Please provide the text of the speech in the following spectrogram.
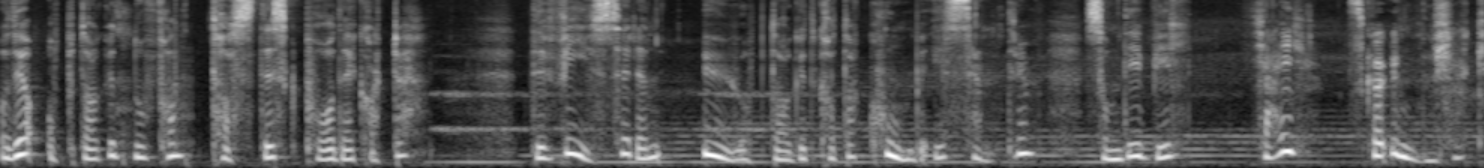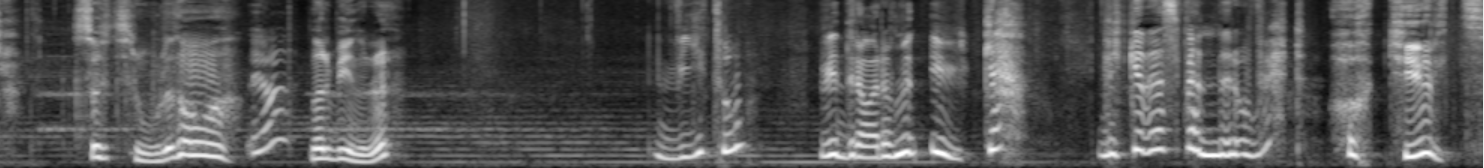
Og de har oppdaget noe fantastisk på det kartet. Det viser en uoppdaget katakombe i sentrum som de vil jeg skal undersøke. Så utrolig, da, mamma. Ja. Når begynner du? Vi to. Vi drar om en uke. Blir ikke det spennende, Robert? Åh, kult!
